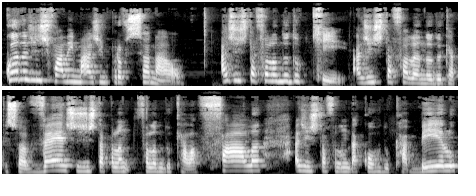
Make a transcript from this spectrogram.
Quando a gente fala imagem profissional, a gente está falando do quê? A gente está falando do que a pessoa veste, a gente está falando, falando, do que ela fala, a gente está falando da cor do cabelo.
